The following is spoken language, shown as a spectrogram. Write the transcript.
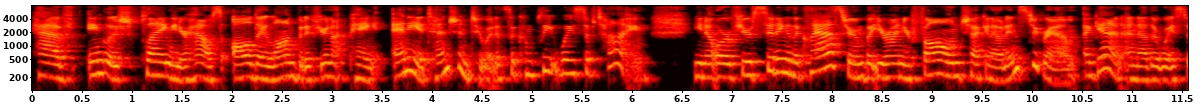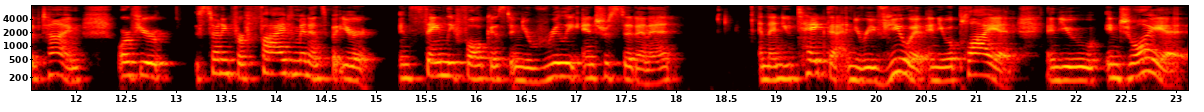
have English playing in your house all day long, but if you're not paying any attention to it, it's a complete waste of time. You know, or if you're sitting in the classroom, but you're on your phone checking out Instagram, again, another waste of time. Or if you're studying for five minutes, but you're insanely focused and you're really interested in it, and then you take that and you review it and you apply it and you enjoy it,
